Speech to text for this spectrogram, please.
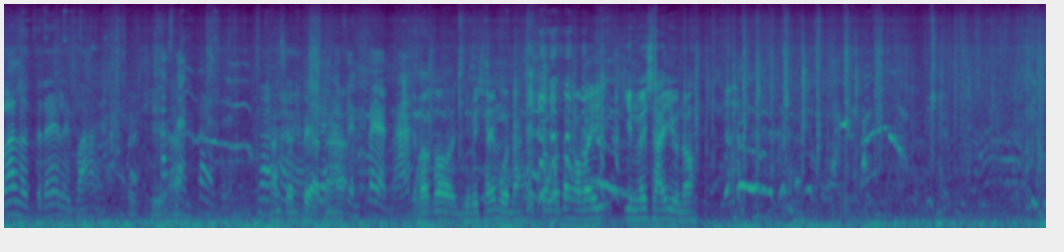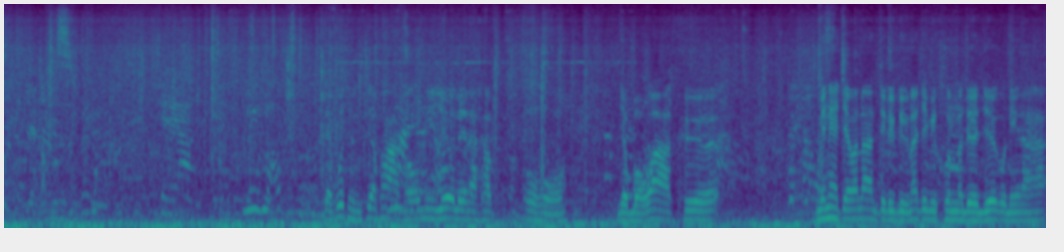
ว่าเราจะได้อะไรบ้างโอเคห้าแสฮะ นแปดเลยห้าแสนแปดนะฮะ ห้าแสนแปดนะแต่ว่าก็อย่าไปใช้หมดนะก็เราต้องเอาไว้กินไว้ใช้อยู่เนาะแต่พูดถึงเสื้อผ้าเขามีเยอะเลยนะครับ โอ้โห อย่าบอกว่าคือ ไม่แน่ใจว่าน่าจะดึกๆน่าจะมีคนมาเดินเยอะกว่านี้นะฮะ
